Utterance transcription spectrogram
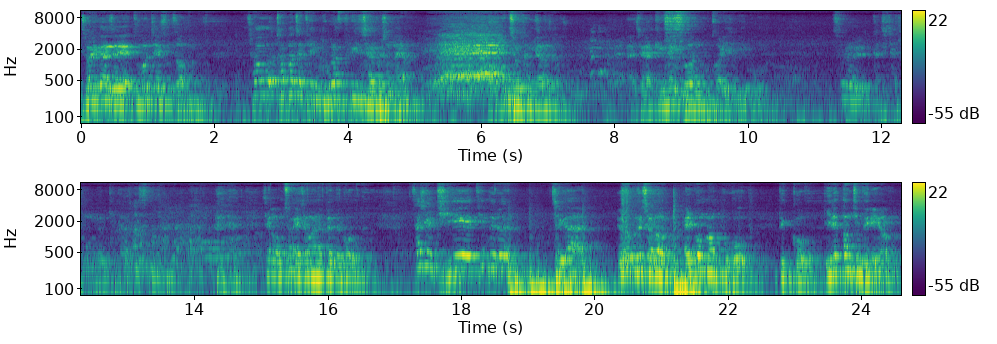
저희가 이제 두 번째 순서 첫, 첫 번째 팀 도그라스 트위즈 잘 보셨나요? 네! 어, 엄청 강렬하죠. 네, 제가 굉장히 좋아하는 보컬이 좀 있고 술을 같이 자주 먹는 기타가 좀 있습니다. 제가 엄청 애정하는 밴드고 사실 뒤에 팀들은 제가 여러분들처럼 앨범만 보고 듣고 이랬던 팀들이에요.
